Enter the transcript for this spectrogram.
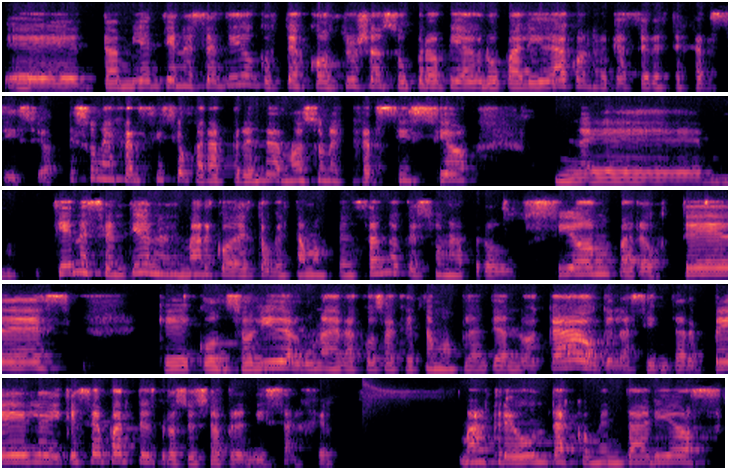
eh, también tiene sentido que ustedes construyan su propia grupalidad con la que hacer este ejercicio. Es un ejercicio para aprender, no es un ejercicio... Eh, tiene sentido en el marco de esto que estamos pensando, que es una producción para ustedes, que consolide algunas de las cosas que estamos planteando acá, o que las interpele, y que sea parte del proceso de aprendizaje. ¿Más preguntas, comentarios?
